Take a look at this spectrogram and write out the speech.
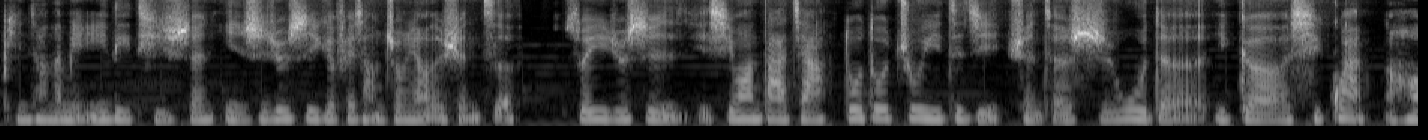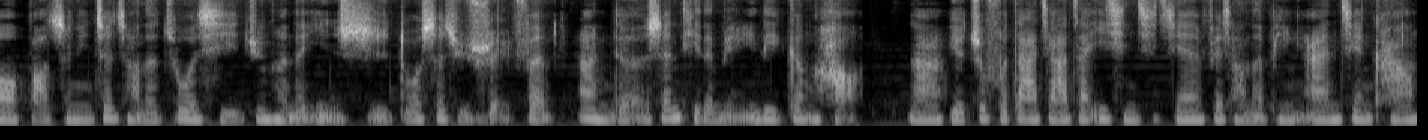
平常的免疫力提升，饮食就是一个非常重要的选择。所以就是也希望大家多多注意自己选择食物的一个习惯，然后保持你正常的作息、均衡的饮食，多摄取水分，让你的身体的免疫力更好。那也祝福大家在疫情期间非常的平安健康。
